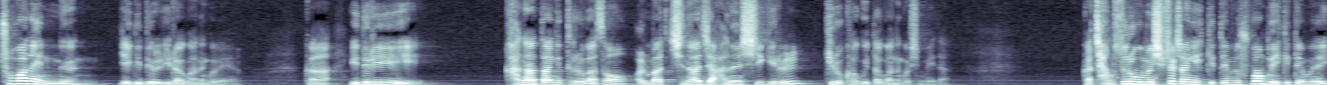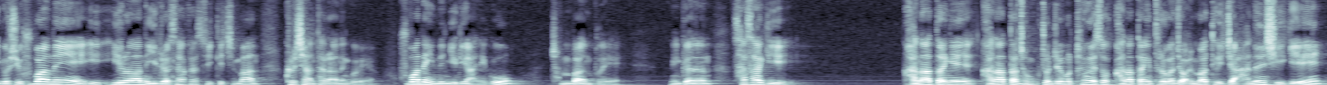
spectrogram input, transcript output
초반에 있는 얘기들이라고 하는 거예요. 그러니까 이들이 가나안 땅에 들어가서 얼마 지나지 않은 시기를 기록하고 있다고 하는 것입니다. 그러니까 장수로 보면 17장에 있기 때문에 후반부에 있기 때문에 이것이 후반에 이- 일어나는 일이라 생각할 수 있겠지만 그렇지 않다라는 거예요. 후반에 있는 일이 아니고 전반부에. 그러니까는 사사기 가나안 땅에 가나안 땅 전국 전쟁을 통해서 가나안 땅에 들어간 지 얼마 되지 않은 시기에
